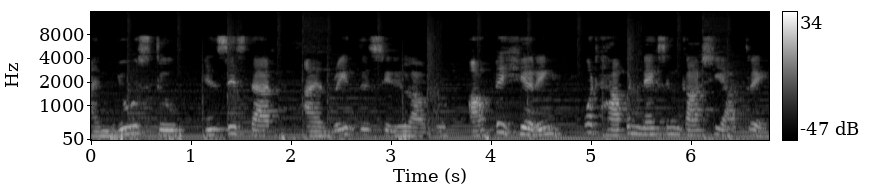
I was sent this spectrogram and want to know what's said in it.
and used to insist that I read this serial out loud. After hearing what happened next in Kashi Yatre,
